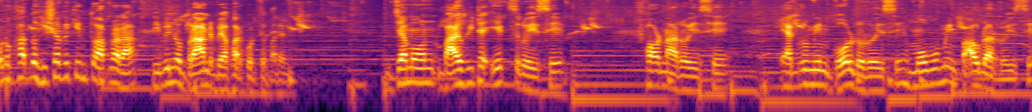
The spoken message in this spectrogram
অনুখাদ্য হিসাবে কিন্তু আপনারা বিভিন্ন ব্র্যান্ড ব্যবহার করতে পারেন। যেমন বায়োভিটা এক্স রয়েছে, স্বর্ণা রয়েছে, অ্যাগ্রোমিন গোল্ড রয়েছে মোবোমিন পাউডার রয়েছে।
